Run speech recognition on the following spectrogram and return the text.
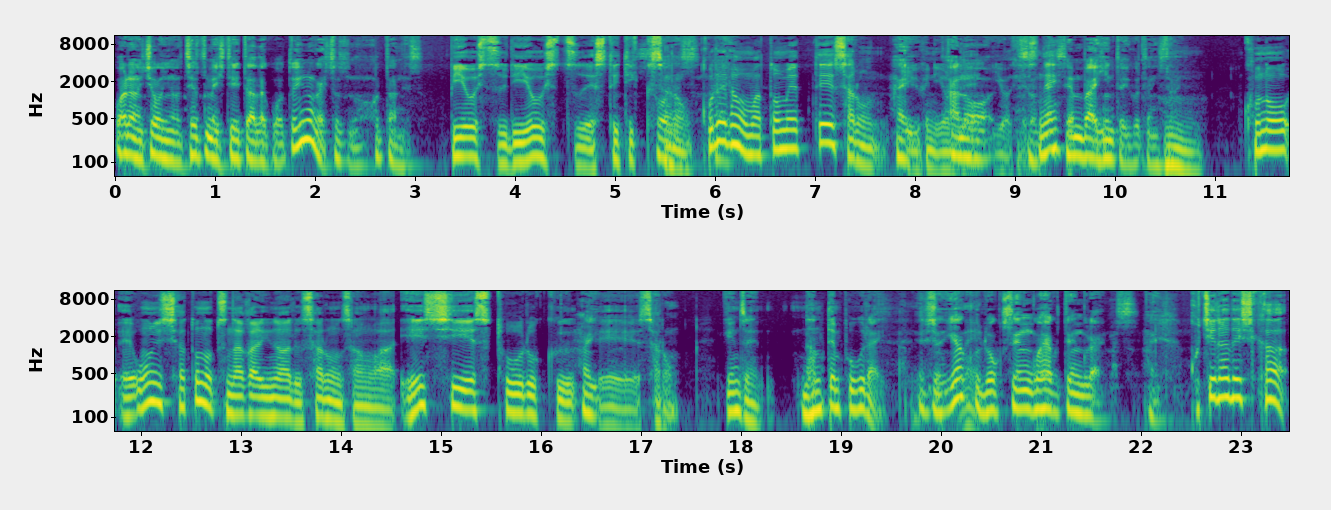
我々の商品を説明していただこうというのが一つの発端です。美容室、理容室、エステティックサロン。これらをまとめてサロンというふうに呼んでいいわけですね。はい、専売品ということにしてうんこの、え御社とのつながりのあるサロンさんは ACS 登録、はい、えー、サロン。現在何店舗ぐらいなんでしょうか、ね、約6500店ぐらいあります。はい、こちらでしか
